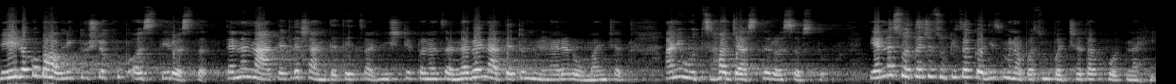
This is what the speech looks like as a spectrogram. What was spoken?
हे लोक भावनिकदृष्ट्या खूप अस्थिर असतात. त्यांना नात्यातल्या शांततेचा निष्ठेपणाचा नव्या नात्यातून मिळणाऱ्या रोमांचात आणि उत्साहात जास्त रस असतो. यांना स्वतःच्या चुकीचा कधीच मनापासून पश्चाताप होत नाही.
